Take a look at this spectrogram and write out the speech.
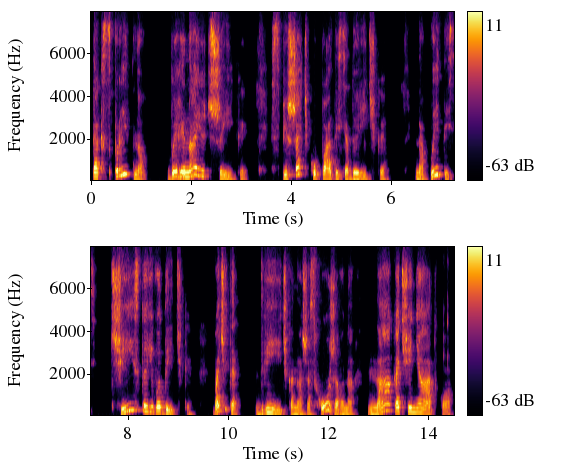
так спритно вигинають шийки, спішать купатися до річки, напитись чистої водички. Бачите, двієчка наша схожа, вона на каченятко.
